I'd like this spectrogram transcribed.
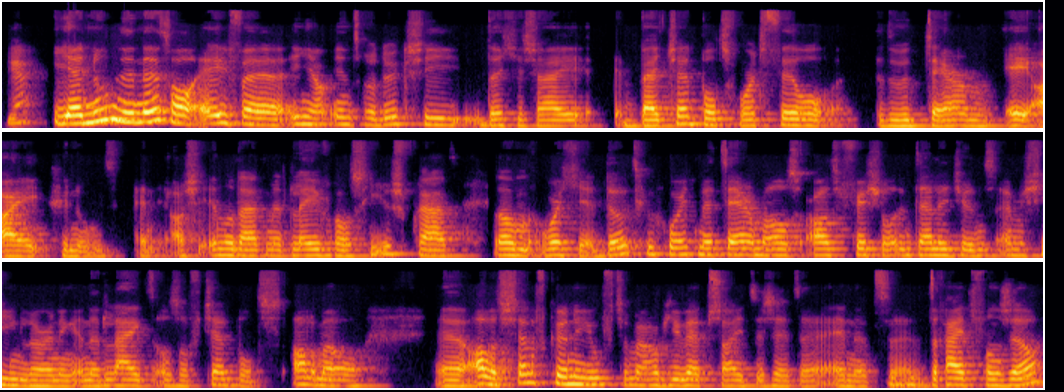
ja. Jij noemde net al even in jouw introductie dat je zei, bij chatbots wordt veel de term AI genoemd. En als je inderdaad met leveranciers praat, dan word je doodgegooid met termen als artificial intelligence en machine learning. En het lijkt alsof chatbots allemaal uh, alles zelf kunnen. Je hoeft het maar op je website te zetten en het uh, draait vanzelf.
